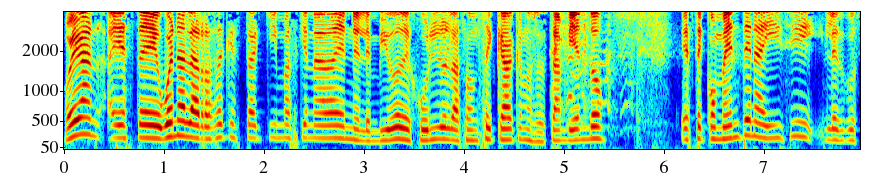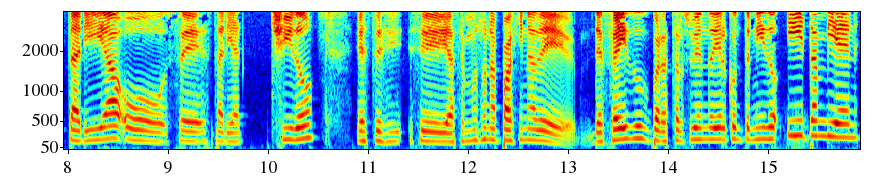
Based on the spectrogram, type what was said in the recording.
Oigan, este, buena la raza que está aquí más que nada en el en vivo de julio, las 11K que nos están viendo. Este, comenten ahí si les gustaría o se estaría chido. Este, si, si hacemos una página de, de Facebook para estar subiendo ahí el contenido. Y también,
